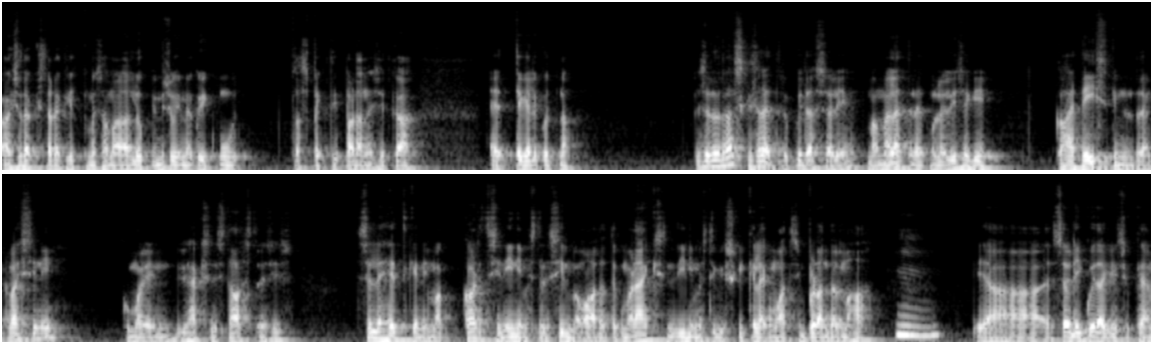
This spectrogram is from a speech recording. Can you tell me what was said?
asjad hakkasid ära klikkima, samal ajal õppimisvõime, kõik muud aspektid paranesid ka. et tegelikult noh seda on raske seletada, kuidas see oli, et ma mäletan, et mul oli isegi kaheteistkümnenda klassini, kui ma olin üheksateistaastane, siis selle hetkeni ma kartsin inimestele silma vaadata, kui ma rääkisin inimestega ükskõik kellega, ma vaatasin põrandale maha. Mm.. ja see oli kuidagi sihuke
